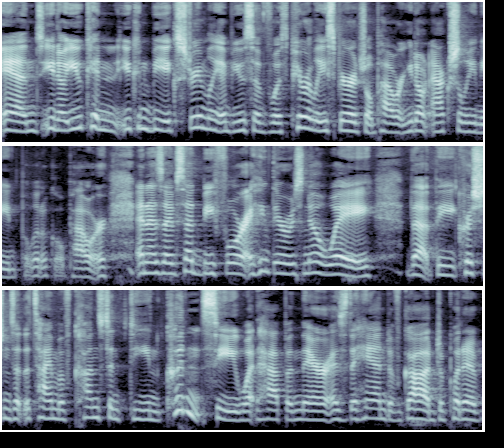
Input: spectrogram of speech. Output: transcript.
And you know, you can you can be extremely abusive with purely spiritual power. You don't actually need political power. And as I've said before, I think there was no way that the Christians at the time of Constantine couldn't see what happened there as the hand of God to put a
